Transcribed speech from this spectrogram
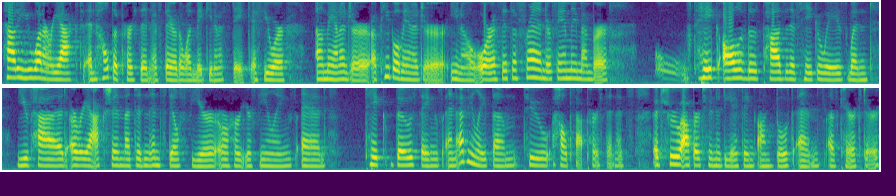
How do you want to react and help a person if they're the one making a mistake? If you're a manager a people manager you know or if it's a friend or family member take all of those positive takeaways when you've had a reaction that didn't instill fear or hurt your feelings and take those things and emulate them to help that person. It's a true opportunity, I think, on both ends of character,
